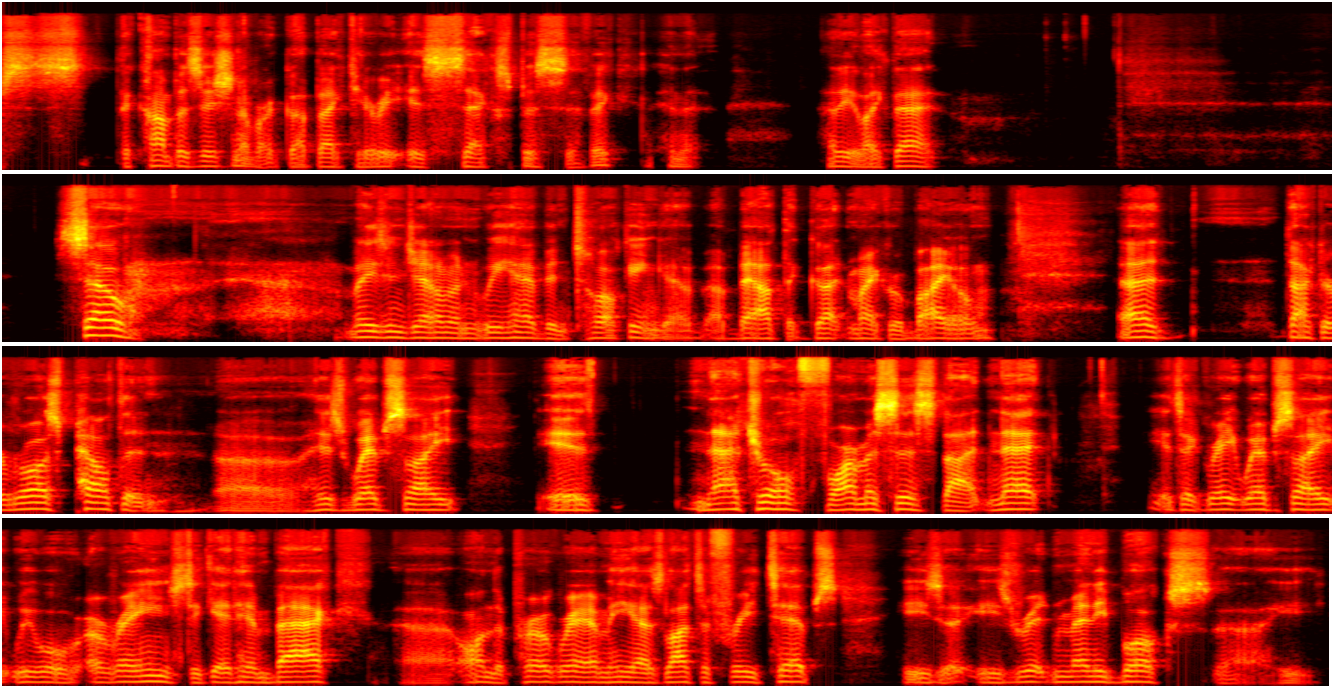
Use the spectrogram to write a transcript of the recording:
the composition of our gut bacteria is sex specific and how do you like that? So ladies and gentlemen we have been talking about the gut microbiome. Uh, dr ross pelton uh, his website is naturalpharmacist.net. It's a great website. We will arrange to get him back uh, on the program. He has lots of free tips. He's a, he's written many books. Uh, he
